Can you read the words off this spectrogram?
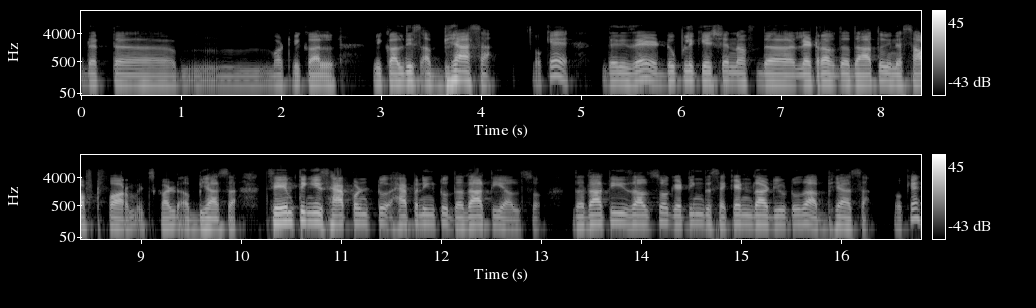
that uh, mm, what we call we call this abhyasa okay? There is a duplication of the letter of the dhatu in a soft form. It's called abhyasa same thing is happened to happening to dadati also dadati is also getting the second da due to the abhyasa okay?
